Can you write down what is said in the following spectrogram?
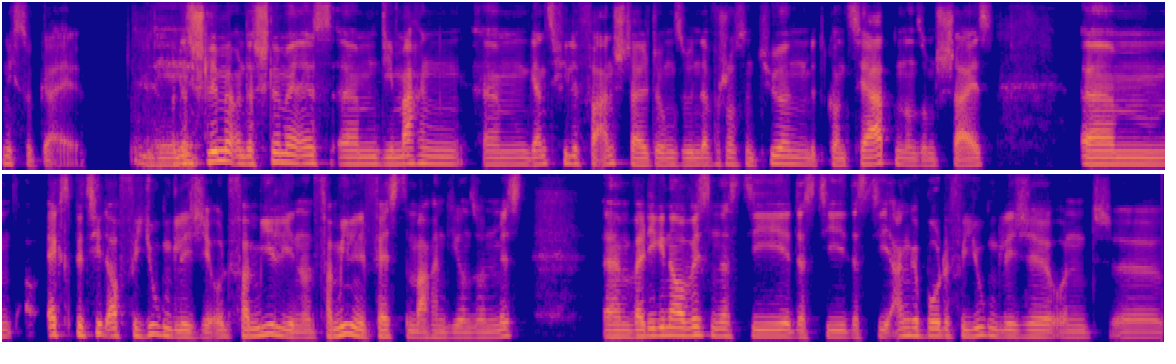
nicht so geil. Nee. Und das Schlimme, und das Schlimme ist, ähm, die machen ähm, ganz viele Veranstaltungen, so hinter verschlossenen Türen mit Konzerten und so einem Scheiß. Ähm, explizit auch für Jugendliche und Familien und Familienfeste machen die und so einen Mist. Ähm, weil die genau wissen, dass die, dass die, dass die Angebote für Jugendliche und äh,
